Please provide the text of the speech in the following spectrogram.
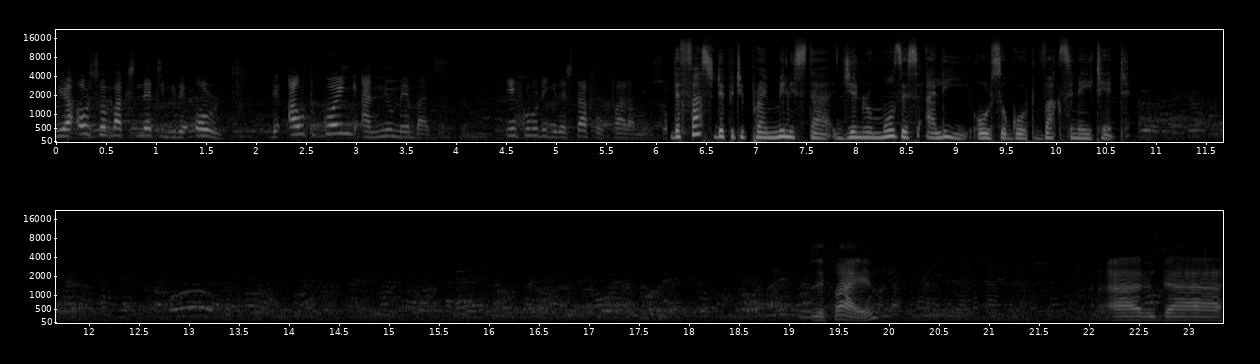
We are also vaccinating the old, the outgoing and new members including the staff of parliament. The first Deputy Prime Minister, General Moses Ali, also got vaccinated. File and uh,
